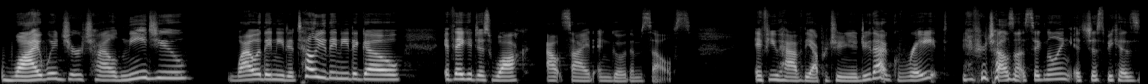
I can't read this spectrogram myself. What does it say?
why would your child need you? Why would they need to tell you they need to go if they could just walk outside and go themselves? If you have the opportunity to do that, great. If your child's not signaling, it's just because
